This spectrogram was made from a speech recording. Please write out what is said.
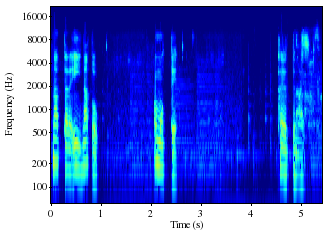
なったらいいなと思って通ってます。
